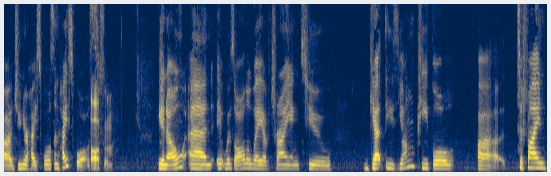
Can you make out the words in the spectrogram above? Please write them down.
uh, junior high schools and high schools Awesome. you know and it was all a way of trying to get these young people uh, to find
